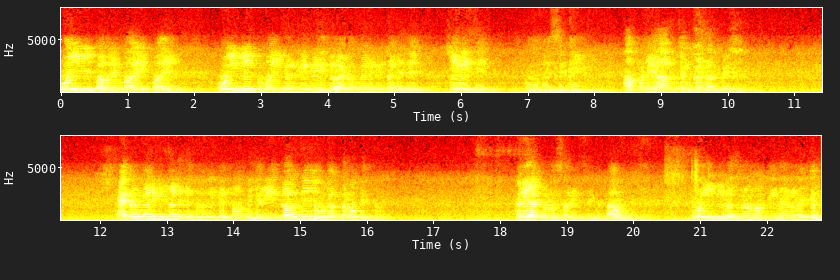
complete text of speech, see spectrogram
ਕੋਈ ਵੀ ਭਾਵੇਂ ਮਾਈ ਭਾਈ ਕੋਈ ਵੀ ਕਮਾਈ ਕਰਕੇ ਵੇਖ ਲਿਓ ਐਟੋਮੈਟਿਕ ਤੁਹਾਡੇ ਦੇ ਚਿਹਰੇ ਤੇ ਗੁਰੂ ਦੀ ਸਿੱਖੀ ਆਪਣੇ ਆਪ ਚਮਕਣ ਲੱਗ ਪੈਣੀ ਐਟੋਮੈਟਿਕ ਤੁਹਾਡੇ ਤੇ ਗੁਰੂ ਦੀ ਕਿਰਪਾ ਹੋ ਜਾਣੀ ਹੈ। ਕਰਨ ਦੀ ਲੋੜ ਆ, ਕਰੋਗੇ ਤਾਂ। ਕਰਿਆ ਕਰੋ ਸਾਰੀ ਸੰਗਤ। ਆਓ ਕੋਈ ਵੀ ਰਸਨਾ ਮੰਗੀ ਨਾ ਰਵੇ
